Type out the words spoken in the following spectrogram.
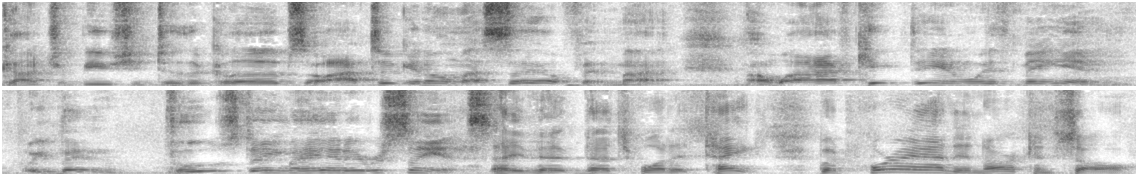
contribution to the club. So I took it on myself, and my my wife kicked in with me, and we've been full steam ahead ever since. Hey, that, that's what it takes. But where at in Arkansas?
